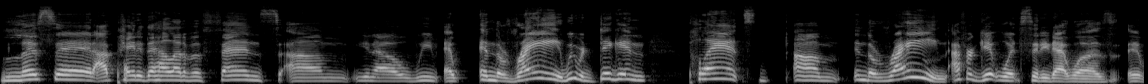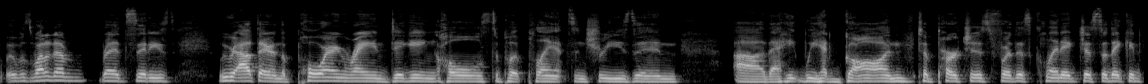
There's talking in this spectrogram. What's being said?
listen, I painted the hell out of a fence. Um, you know, we in the rain, we were digging plants um in the rain. I forget what city that was. It, it was one of them red cities. We were out there in the pouring rain digging holes to put plants and trees in uh, that he, we had gone to purchase for this clinic just so they could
